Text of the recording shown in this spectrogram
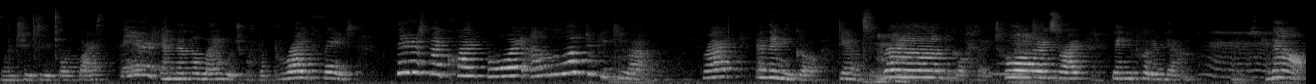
one, two, three, four, five, there, and then the language with the bright face. There's my quiet boy, I would love to pick you up, right? And then you go dance mm-hmm. around, go play toys, right? Then you put him down. Now,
